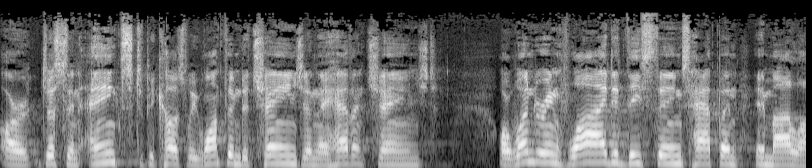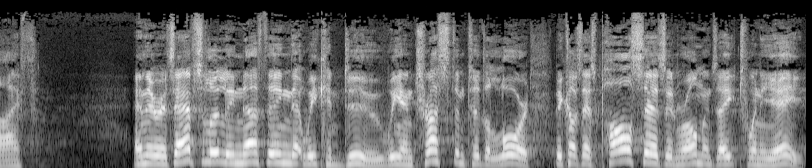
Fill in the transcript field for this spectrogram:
are just in angst because we want them to change and they haven't changed, or wondering why did these things happen in my life, and there is absolutely nothing that we can do. We entrust them to the Lord because as Paul says in Romans 8:28,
